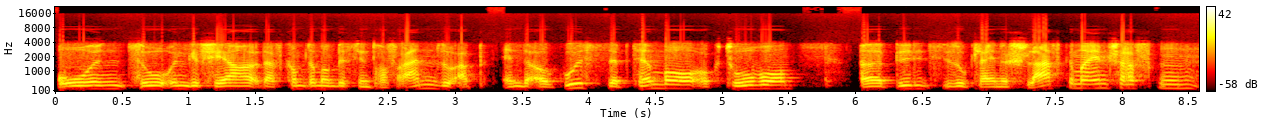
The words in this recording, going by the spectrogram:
Und so ungefähr, das kommt immer ein bisschen drauf an, so ab Ende August, September, Oktober äh, bildet sie so kleine Schlafgemeinschaften.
